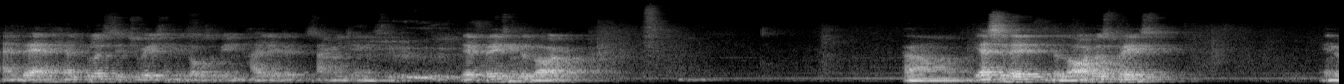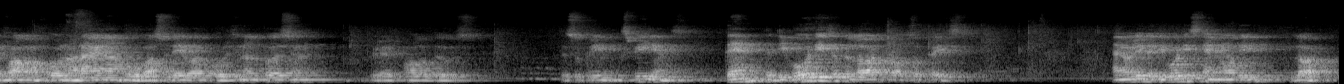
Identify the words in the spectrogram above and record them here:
and their helpless situation is also being highlighted simultaneously. They are praising the Lord. Um, yesterday, the Lord was praised in the form of O Narayana, O Vasudeva, original person, read all of those, the supreme experience. Then the devotees of the Lord are also praised. And only the devotees can know the Lord.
